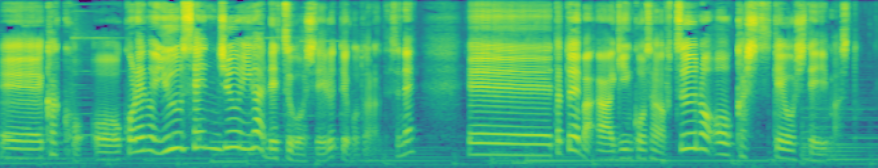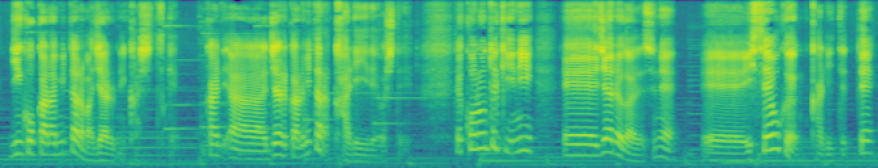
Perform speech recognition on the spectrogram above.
えー、確保。これの優先順位が劣後しているっていうことなんですね。えー、例えば、銀行さんが普通の貸付をしていますと。銀行から見たら、まあ、JAL に貸付。JAL から見たら借り入れをしている。で、この時に、えー、JAL がですね、えー、1000億円借りてて、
